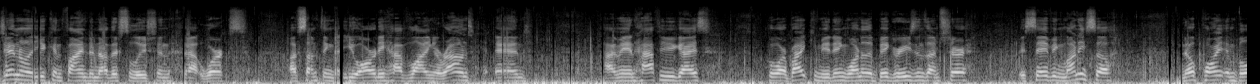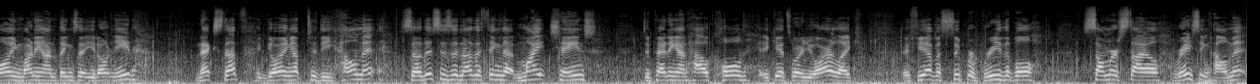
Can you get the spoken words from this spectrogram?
Generally, you can find another solution that works of something that you already have lying around. And I mean, half of you guys who are bike commuting, one of the big reasons I'm sure is saving money. So no point in blowing money on things that you don't need. Next up, going up to the helmet. So this is another thing that might change depending on how cold it gets where you are. Like if you have a super breathable summer style racing helmet,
